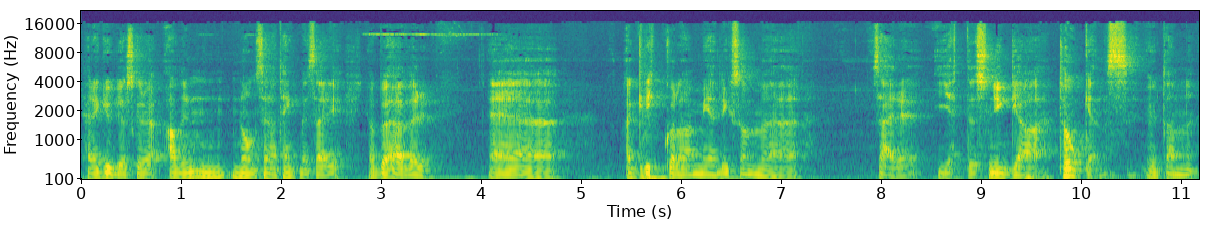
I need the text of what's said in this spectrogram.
herregud, jag skulle aldrig någonsin ha tänkt mig så här, jag behöver eh, Agricola med liksom eh, så här, jättesnygga tokens. Utan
